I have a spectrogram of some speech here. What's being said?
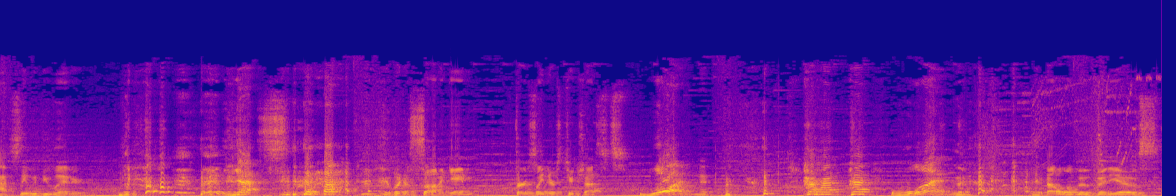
I'll sleep with you later. Yes! like a Sonic game. Firstly, there's two chests. One. One! I love those videos.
